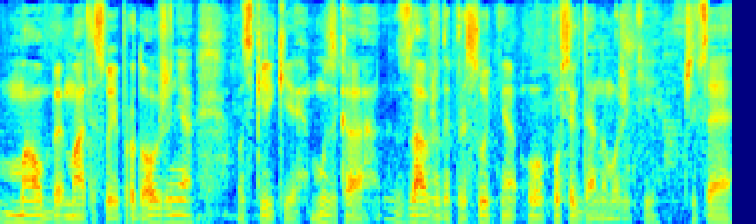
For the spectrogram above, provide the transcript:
мав би мати своє продовження, оскільки музика завжди присутня у повсякденному житті. Чи це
